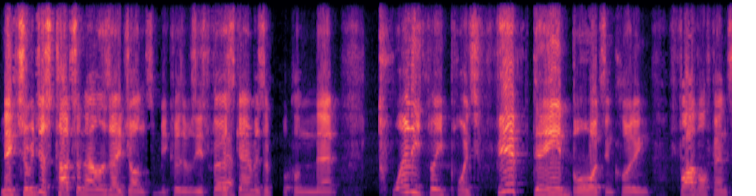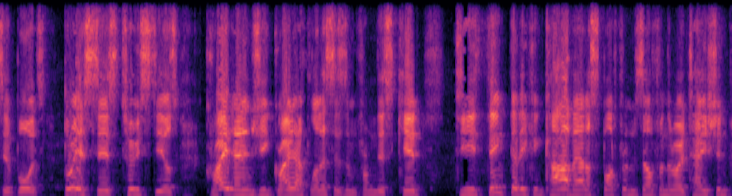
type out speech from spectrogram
Nick, should we just touch on Alize Johnson because it was his first yeah. game as a Brooklyn Net. 23 points, 15 boards, including five offensive boards, three assists, two steals. Great energy, great athleticism from this kid. Do you think that he can carve out a spot for himself in the rotation,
